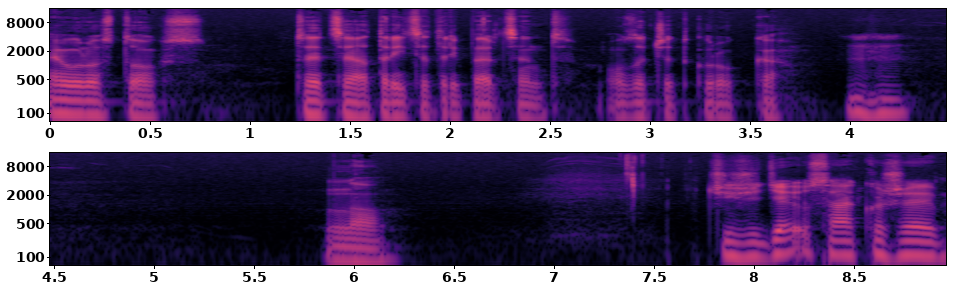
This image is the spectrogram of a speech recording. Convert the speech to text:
Eurostox cca 33% od začiatku roka. Mm-hmm. No. Čiže dejú sa akože...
